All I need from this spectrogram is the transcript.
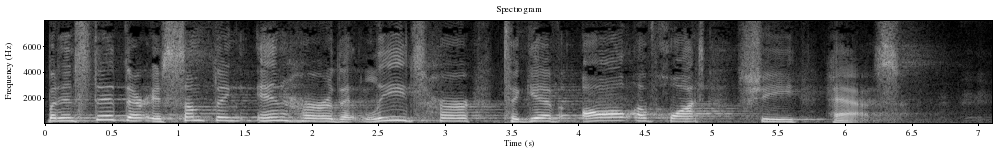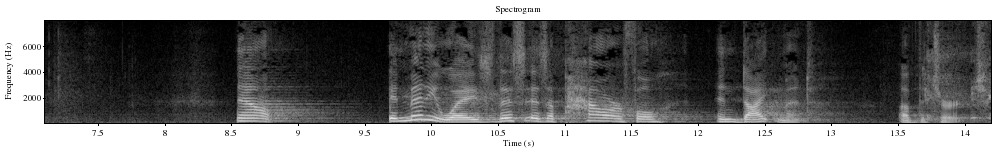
But instead, there is something in her that leads her to give all of what she has. Now, in many ways, this is a powerful indictment of the church.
